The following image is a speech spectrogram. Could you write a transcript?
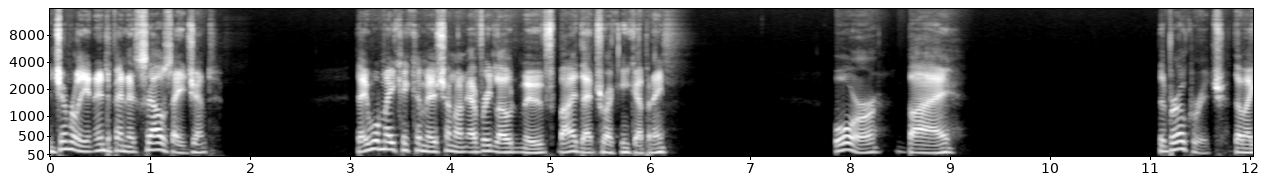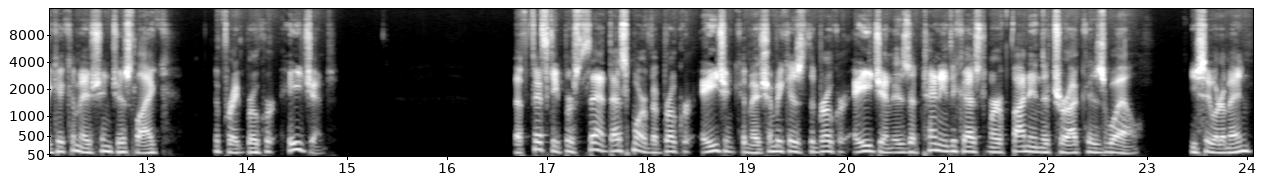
Generally, an independent sales agent, they will make a commission on every load moved by that trucking company or by the brokerage. They'll make a commission just like the freight broker agent. The 50%, that's more of a broker agent commission because the broker agent is obtaining the customer, finding the truck as well. You see what I mean?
